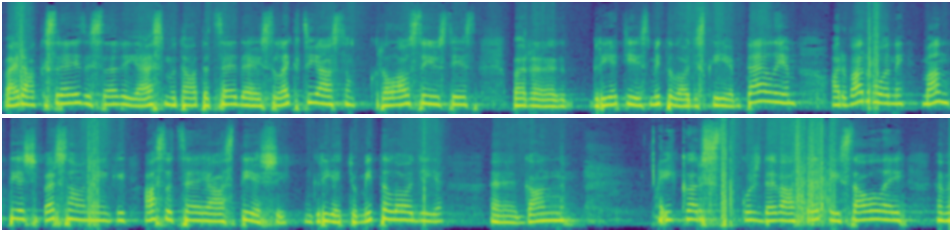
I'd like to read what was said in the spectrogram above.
vairākas reizes arī esmu sēdējusi lekcijās un klausījusies par uh, Grieķijas mitoloģiskajiem tēliem. Ar varoni man tieši personīgi asociējās tieši Grieķu mitoloģija, uh, gan Ikars, kurš devās pretī saulē, uh,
